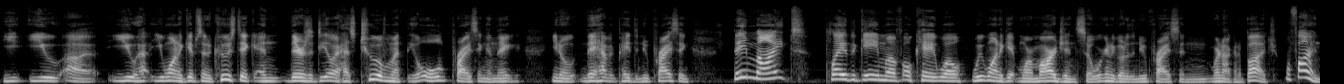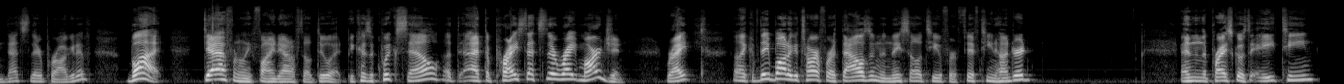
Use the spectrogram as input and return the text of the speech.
you you uh, you ha- you want a Gibson acoustic, and there's a dealer has two of them at the old pricing, and they you know they haven't paid the new pricing. They might play the game of, okay, well, we want to get more margin, so we're going to go to the new price and we're not going to budge. Well, fine, that's their prerogative. But definitely find out if they'll do it because a quick sell at, the price, that's their right margin, right? Like if they bought a guitar for a thousand and they sell it to you for fifteen hundred, and then the price goes to eighteen,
